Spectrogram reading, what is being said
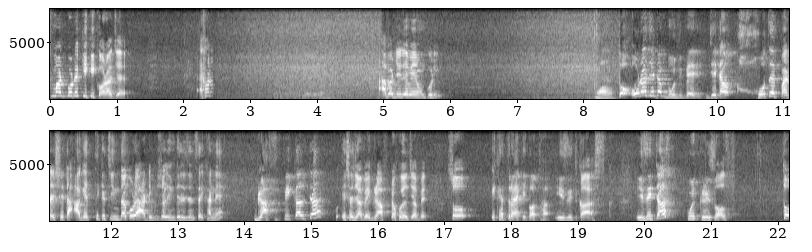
স্মার্ট বোর্ডে কী কী করা যায়? এখন আবার যদি আমি এরকম করি. তো ওরা যেটা বুঝবে যেটা হতে পারে সেটা আগের থেকে চিন্তা করে আর্টিফিশিয়াল ইন্টেলিজেন্স এখানে গ্রাফিক্যালটা এসে যাবে গ্রাফটা হয়ে যাবে। সো এক্ষেত্রে একই কথা easy task easy task quick resolve তো,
